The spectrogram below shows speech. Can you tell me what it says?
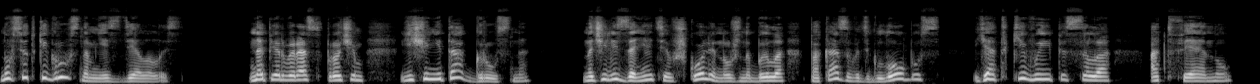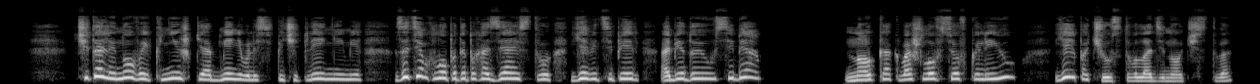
но все-таки грустно мне сделалось. На первый раз, впрочем, еще не так грустно. Начались занятия в школе, нужно было показывать глобус. Я таки выписала от Фену. Читали новые книжки, обменивались впечатлениями, затем хлопоты по хозяйству. Я ведь теперь обедаю у себя. Но как вошло все в колею, я и почувствовала одиночество.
